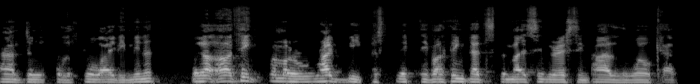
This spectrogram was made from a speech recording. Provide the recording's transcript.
can't do it for the full 80 minutes. But I, I think from a rugby perspective, I think that's the most interesting part of the World Cup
